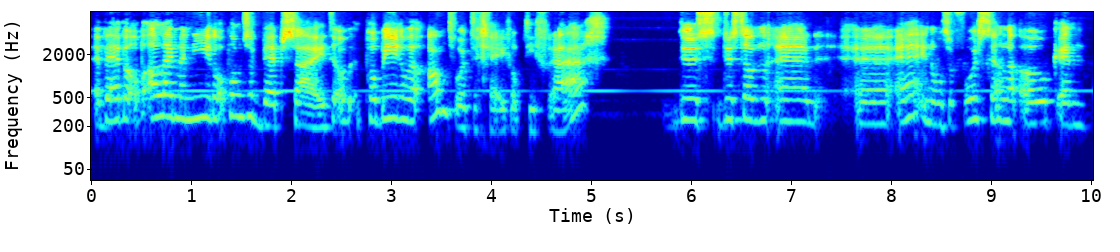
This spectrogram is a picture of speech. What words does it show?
We hebben op allerlei manieren op onze website, proberen we antwoord te geven op die vraag. Dus, dus dan uh, in onze voorstellen ook. En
